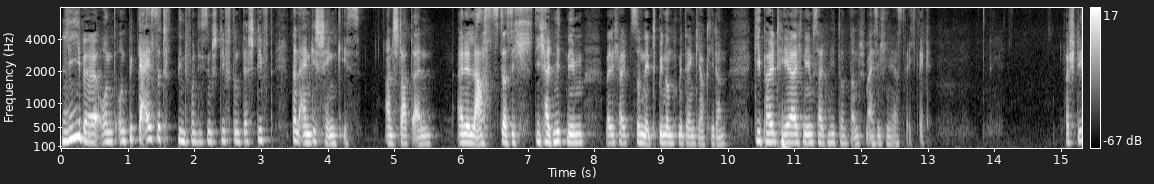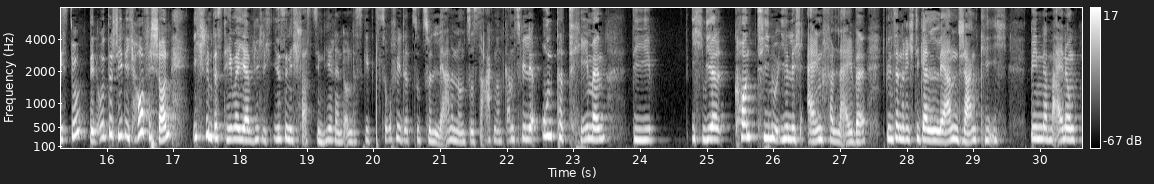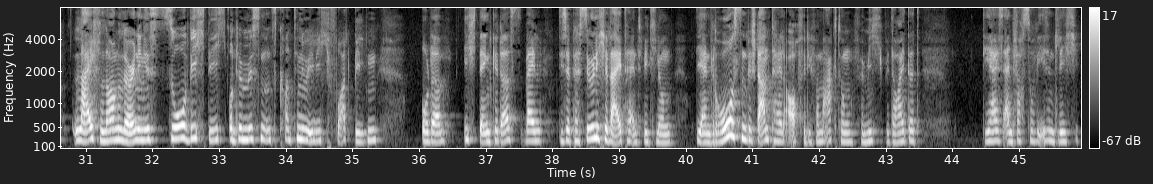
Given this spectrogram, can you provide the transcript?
liebe und, und begeistert bin von diesem Stift und der Stift dann ein Geschenk ist, anstatt ein, eine Last, dass ich, die ich halt mitnehme, weil ich halt so nett bin und mir denke, okay, dann gib halt her, ich nehme es halt mit und dann schmeiße ich ihn erst recht weg. Verstehst du den Unterschied? Ich hoffe schon. Ich finde das Thema ja wirklich irrsinnig faszinierend und es gibt so viel dazu zu lernen und zu sagen und ganz viele Unterthemen, die ich mir kontinuierlich einverleibe. Ich bin so ein richtiger Lernjunkie. Ich bin der Meinung, Lifelong Learning ist so wichtig und wir müssen uns kontinuierlich fortbilden. Oder ich denke das, weil diese persönliche Weiterentwicklung, die einen großen Bestandteil auch für die Vermarktung für mich bedeutet, der ist einfach so wesentlich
